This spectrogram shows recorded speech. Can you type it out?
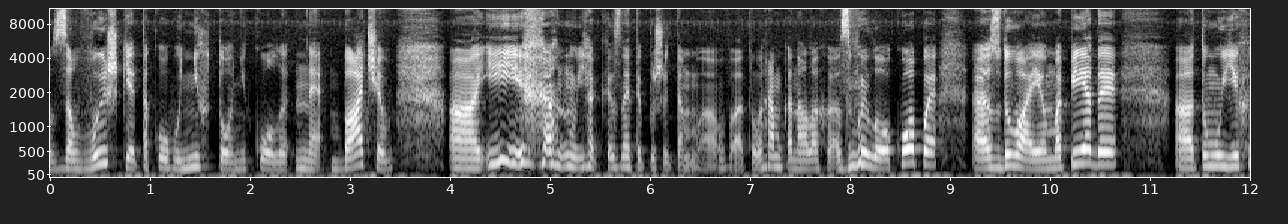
заввишки. Такого ніхто ніколи не бачив. І, ну, як знаєте, пишуть там в телеграм-каналах, змило окопи, е, здуває мопеди. Тому їх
